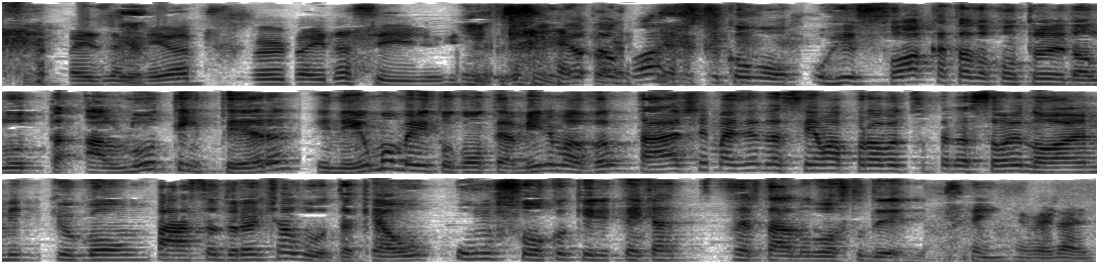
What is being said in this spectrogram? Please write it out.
sim. Mas é meio absurdo ainda assim, gente. Eu, eu gosto de como o Hisoka tá no controle da luta a luta inteira. Em nenhum momento o Gon tem a mínima vantagem, mas ainda assim é uma prova de superação enorme que o Gon passa durante a luta, que é o um soco que ele tem que acertar no rosto dele. Sim, é verdade.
